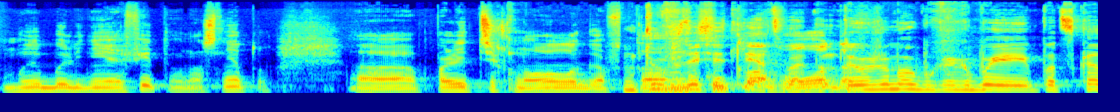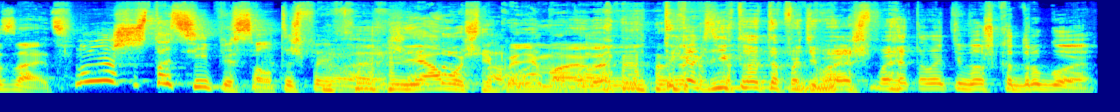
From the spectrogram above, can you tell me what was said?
мы были неофиты, у нас нету э, политтехнологов. Ну, там, ты уже 10 лет в этом, ты уже мог бы как бы и подсказать. Ну, я же статьи писал, ты же понимаешь. Я очень понимаю, да. Ты как никто это понимаешь, поэтому это немножко другое.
